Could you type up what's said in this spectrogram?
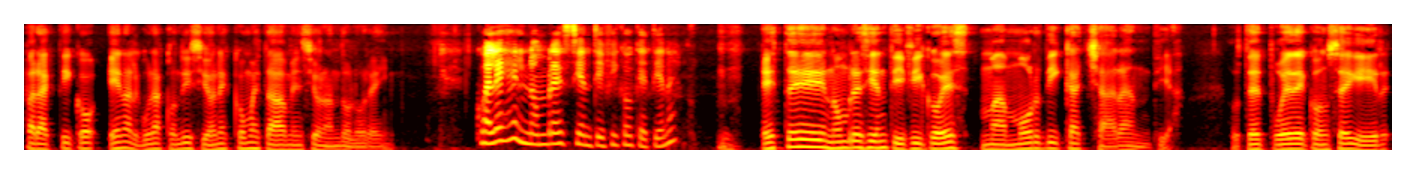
práctico en algunas condiciones como estaba mencionando Lorraine. ¿Cuál es el nombre científico que tiene? Este nombre científico es Mamordica charantia. Usted puede conseguir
